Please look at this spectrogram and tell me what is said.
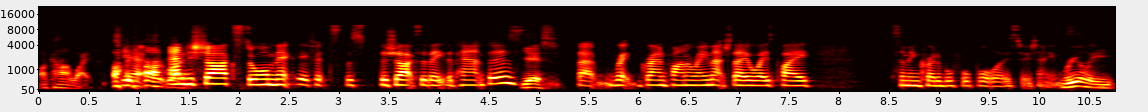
I can't wait. I yeah. can't wait. And Sharks Storm next. If it's the, the Sharks that beat the Panthers, yes, that re- grand final rematch, they always play some incredible football. Those two teams. really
